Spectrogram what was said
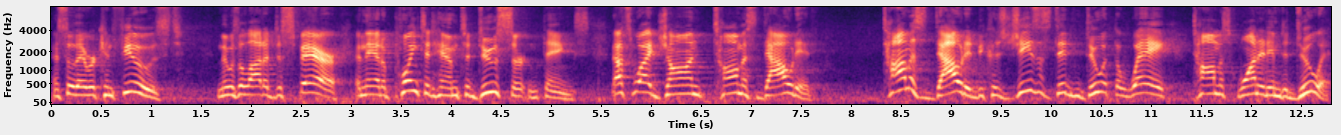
And so they were confused. And there was a lot of despair. And they had appointed him to do certain things. That's why John Thomas doubted. Thomas doubted because Jesus didn't do it the way Thomas wanted him to do it.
